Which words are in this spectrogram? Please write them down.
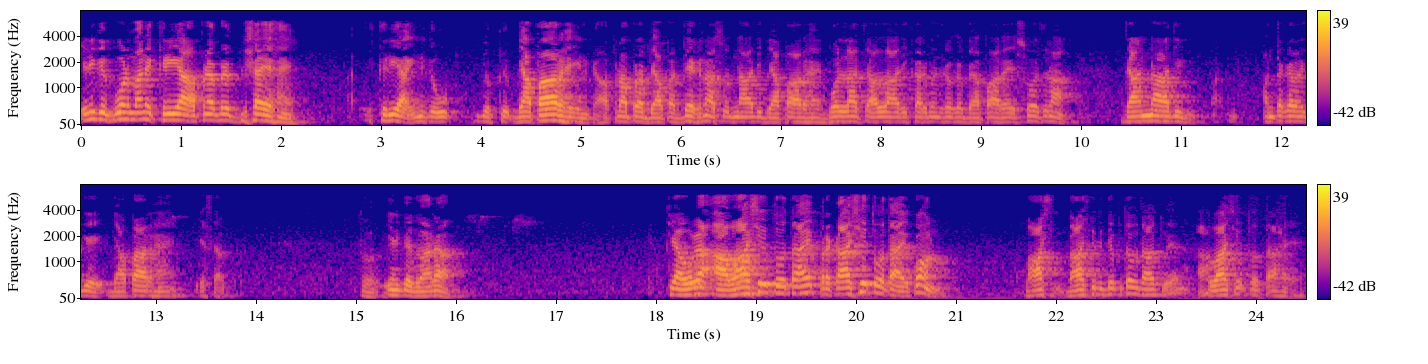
इनके गुण माने क्रिया, अपने अपने विषय हैं। क्रिया, इनके जो व्यापार है इनका, अपना अपना व्यापार, देखना, सुनना आदि व्यापार है, बोलना, चालना आदि कर्मेंद्रों का व्यापार है, सोचना, जानना आदि, अंतकरण के व्यापार हैं, ये सब। तो इनके द्वारा क्या होगा? आभाषित होता है, प्रकाशित होता है। कौन? भाषित दीप्त धातु है आभाषित होता है,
